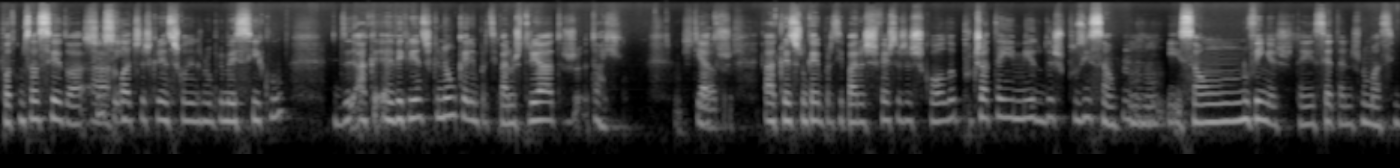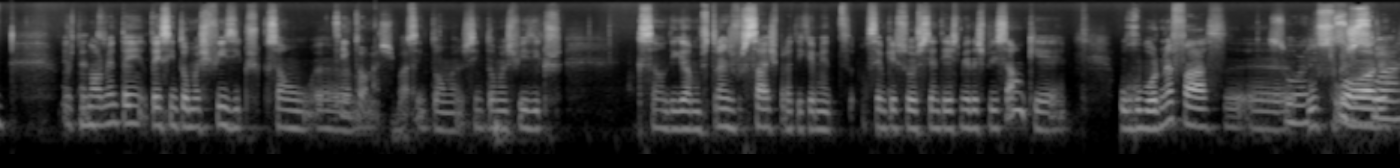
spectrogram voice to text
Pode começar cedo. Há, Sim, há sim. relatos das crianças quando entram no primeiro ciclo. De, há, haver crianças que não querem participar nos teatros. Ai, Os teatros. Há crianças que não querem participar nas festas da escola porque já têm medo da exposição. E são novinhas, têm sete anos no máximo. Portanto, Normalmente tem, tem sintomas físicos que são. ah, sintomas bora. sintomas, sintomas físicos que são, digamos, transversais praticamente sempre que as pessoas sentem este medo da exposição, que é o rubor na face, Suor. o suor,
